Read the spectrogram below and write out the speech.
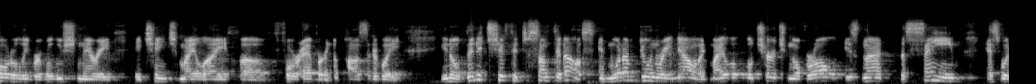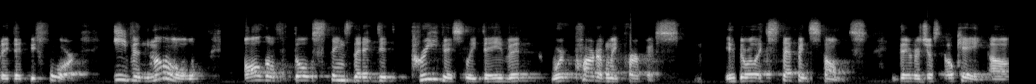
totally revolutionary. It changed my life uh, forever in a positive way. You know, then it shifted to something else. And what I'm doing right now at my local church and overall is not the same as what I did before, even though all of those things that I did previously, David, were part of my purpose. They were like stepping stones they were just okay uh,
